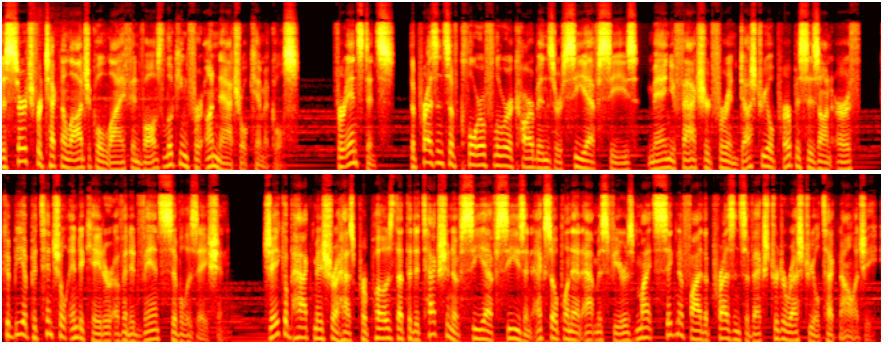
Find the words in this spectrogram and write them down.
the search for technological life involves looking for unnatural chemicals. For instance, the presence of chlorofluorocarbons or CFCs manufactured for industrial purposes on Earth could be a potential indicator of an advanced civilization. Jacob Haqq-Misra has proposed that the detection of CFCs in exoplanet atmospheres might signify the presence of extraterrestrial technology.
